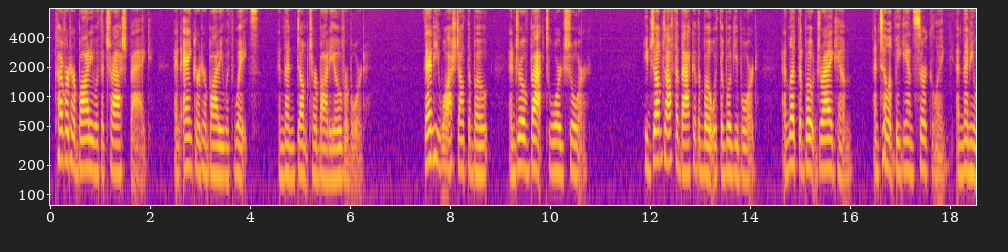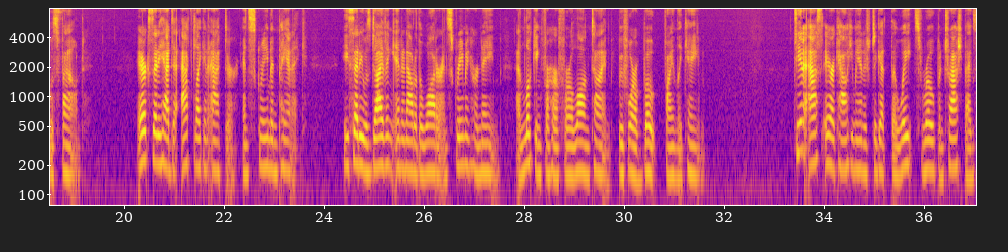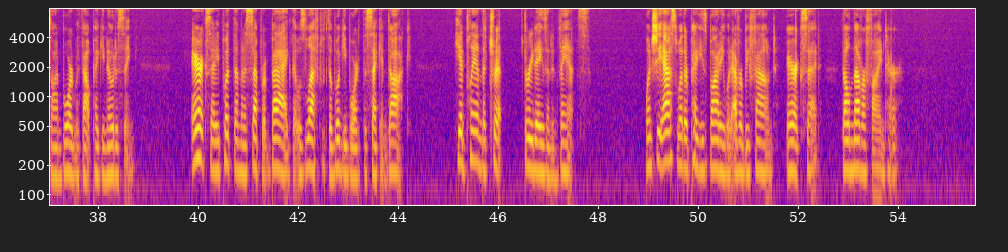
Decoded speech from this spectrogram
covered her body with a trash bag, and anchored her body with weights, and then dumped her body overboard. Then he washed out the boat and drove back toward shore. He jumped off the back of the boat with the boogie board and let the boat drag him until it began circling, and then he was found. Eric said he had to act like an actor and scream in panic. He said he was diving in and out of the water and screaming her name and looking for her for a long time before a boat finally came. Tina asked Eric how he managed to get the weights, rope, and trash bags on board without Pegye noticing. Eric said he put them in a separate bag that was left with the boogie board at the second dock. He had planned the trip three days in advance. When she asked whether Pegye's body would ever be found, Eric said, They'll never find her.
